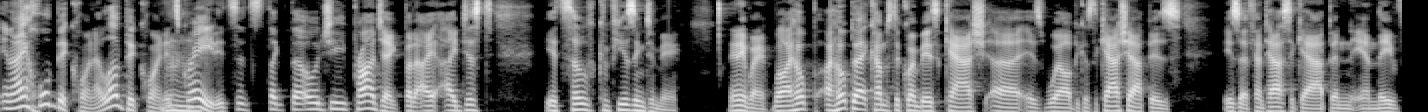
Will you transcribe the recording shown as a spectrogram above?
And I hold Bitcoin. I love Bitcoin. It's mm. great. It's it's like the OG project, but I I just it's so confusing to me. Anyway, well, I hope I hope that comes to Coinbase Cash uh, as well because the Cash app is is a fantastic app, and and they've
